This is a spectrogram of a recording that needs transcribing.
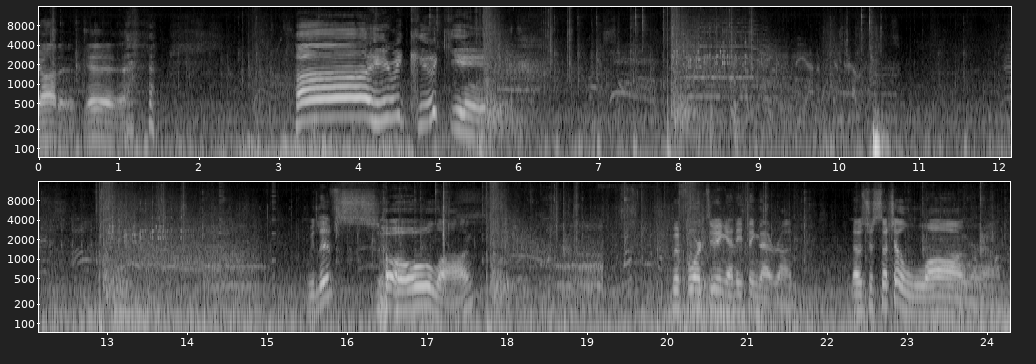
got it. Yeah. Ah, here we cooking. We lived so long before doing anything that run. That was just such a long run.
